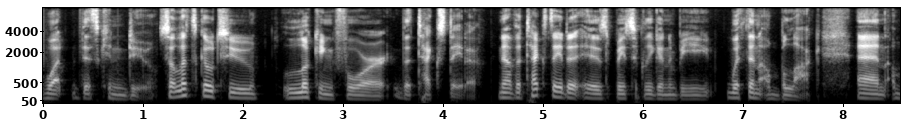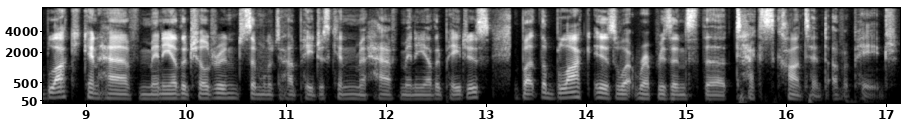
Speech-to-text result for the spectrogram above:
what this can do. So let's go to looking for the text data. Now, the text data is basically going to be within a block, and a block can have many other children, similar to how pages can have many other pages, but the block is what represents the text content of a page.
